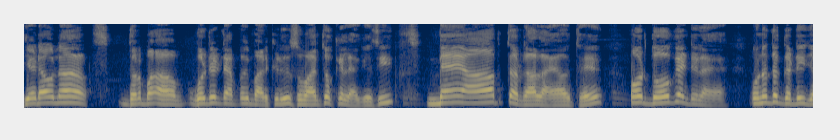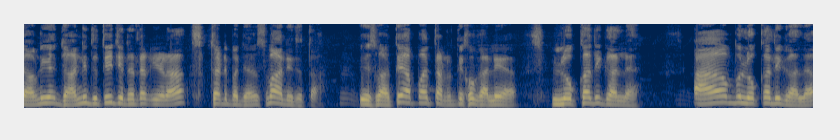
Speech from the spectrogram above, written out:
ਜਿਹੜਾ ਉਹਨਾਂ ਦਰਬਾਰ ਗੋਲਡਨ ਟੈਂਪਲ ਮਾਰਕੀਟ ਤੋਂ ਸਮਾਨ ਚੁੱਕ ਕੇ ਲੈ ਗਏ ਸੀ। ਮੈਂ ਆਪ ਧਰਨਾ ਲਾਇਆ ਉੱਥੇ ਔਰ 2 ਘੰਟੇ ਲਾਇਆ। ਉਹਨਾਂ ਤੋਂ ਗੱਡੀ ਜਾਣ ਨਹੀਂ ਜਾਣ ਨਹੀਂ ਦਿੱਤੀ ਜਿੰਨੇ ਤੱਕ ਜਿਹੜਾ ਸਾਡੇ ਬੰਦਿਆਂ ਨੂੰ ਸਮਾਨ ਨਹੀਂ ਦਿੱਤਾ। ਇਸ ਵਾਸਤੇ ਆਪਾਂ ਧਰਨਾ ਦੇਖੋ ਗੱਲ ਆ ਲੋਕਾਂ ਦੀ ਗੱਲ ਹੈ। ਆਮ ਲੋਕਾਂ ਦੀ ਗੱਲ ਹੈ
